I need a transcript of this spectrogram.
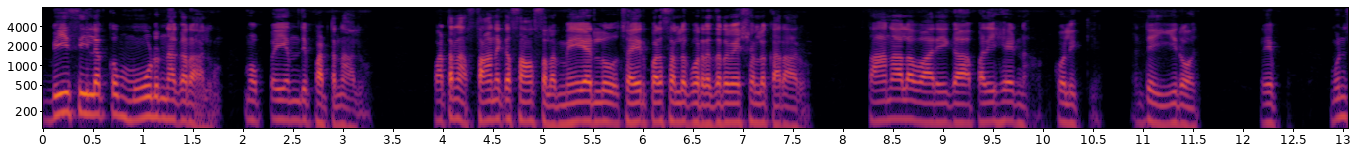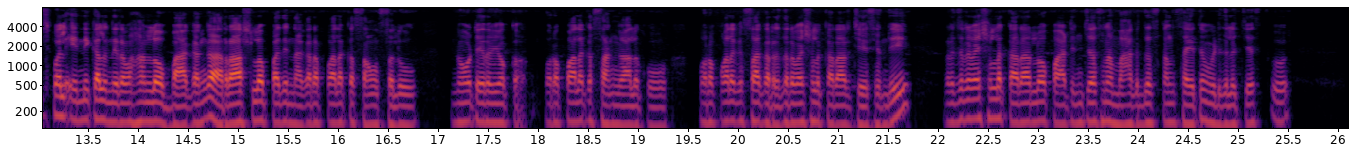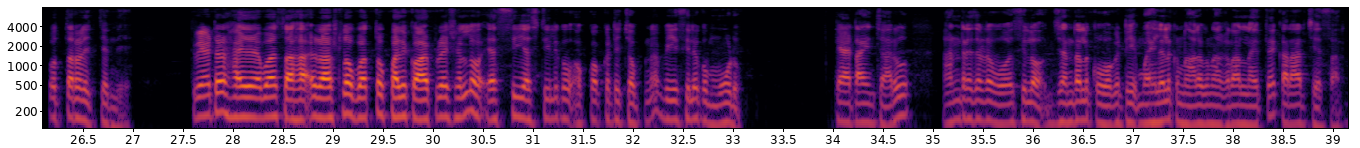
బీసీలకు మూడు నగరాలు ముప్పై ఎనిమిది పట్టణాలు. పట్టణ స్థానిక సంస్థల మేయర్లు చైర్పర్సన్లకు రిజర్వేషన్లు ఖరారు. స్థానాల వారీగా పదిహేడున కొలిక్కి. అంటే ఈరోజు రేపు. మున్సిపల్ ఎన్నికల నిర్వహణలో భాగంగా రాష్ట్రంలో పది నగరపాలక సంస్థలు నూట ఇరవై ఒక్క పురపాలక సంఘాలకు పురపాలక శాఖ రిజర్వేషన్లు ఖరారు చేసింది. రిజర్వేషన్ల ఖరారులో పాటించాల్సిన మార్గదర్శకాలను సైతం విడుదల చేస్తూ ఉత్తర్వులు ఇచ్చింది. గ్రేటర్ హైదరాబాద్ సహా రాష్ట్రంలో మొత్తం పది కార్పొరేషన్లో ఎస్సీ ఎస్టీలకు ఒక్కొక్కటి చొప్పున బీసీలకు మూడు కేటాయించారు. అన్రిజర్వ్డ్ ఓసీలో జనరల్కు ఒకటి మహిళలకు నాలుగు నగరాలను అయితే ఖరారు చేశారు.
